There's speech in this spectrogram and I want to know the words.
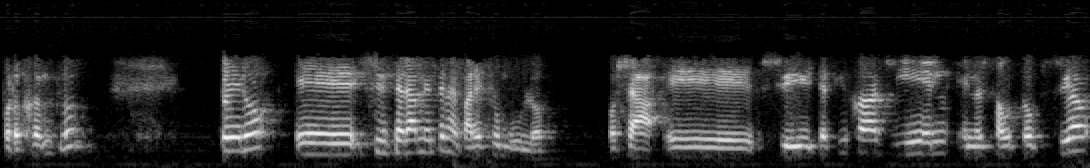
por ejemplo. Pero, eh, sinceramente, me parece un bulo. O sea, eh, si te fijas bien en esta autopsia,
